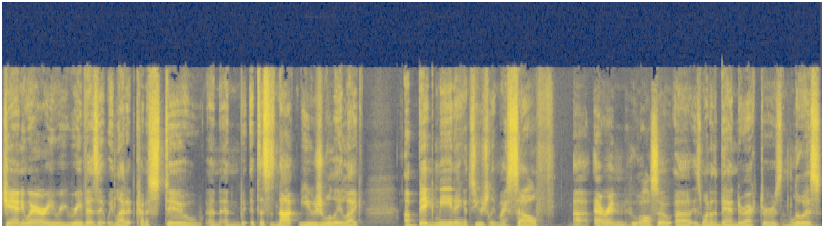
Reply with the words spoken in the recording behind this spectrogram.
January, we revisit, we let it kind of stew. And, and it, this is not usually like a big meeting. It's usually myself, uh, Erin, who also uh, is one of the band directors, and Lewis,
